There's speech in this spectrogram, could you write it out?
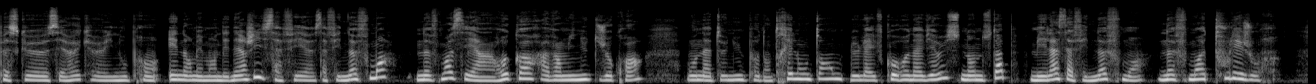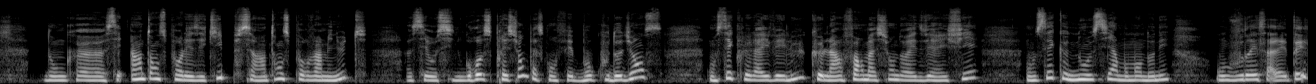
parce que c'est vrai qu'il nous prend énormément d'énergie. Ça fait ça fait neuf mois Neuf mois, c'est un record à 20 minutes, je crois. On a tenu pendant très longtemps le live coronavirus non-stop. Mais là, ça fait neuf mois. Neuf mois tous les jours. Donc euh, c'est intense pour les équipes, c'est intense pour 20 minutes. C'est aussi une grosse pression parce qu'on fait beaucoup d'audience. On sait que le live est lu, que l'information doit être vérifiée. On sait que nous aussi, à un moment donné, on voudrait s'arrêter,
